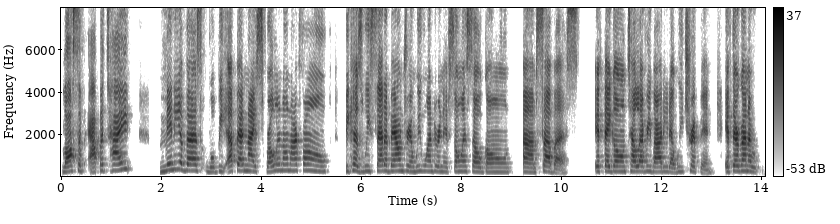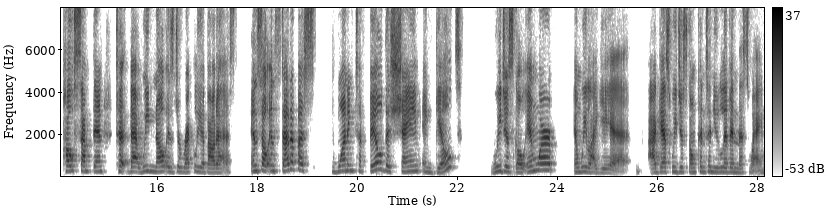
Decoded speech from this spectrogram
loss of appetite, many of us will be up at night scrolling on our phone because we set a boundary and we wondering if so and so going um, sub us if they gonna tell everybody that we tripping if they're gonna post something to that we know is directly about us. And so instead of us wanting to feel the shame and guilt we just go inward and we like yeah i guess we just gonna continue living this way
